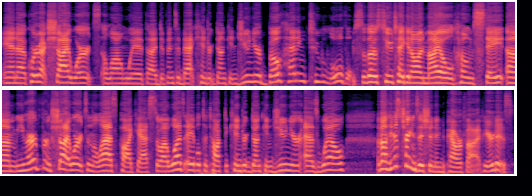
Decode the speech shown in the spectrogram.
And uh, quarterback Shai Werts, along with uh, defensive back Kendrick Duncan Jr., both heading to Louisville. So those two taking on my old home state. Um, you heard from Shai Werts in the last podcast, so I was able to talk to Kendrick Duncan Jr. as well about his transition into Power 5. Here it is.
